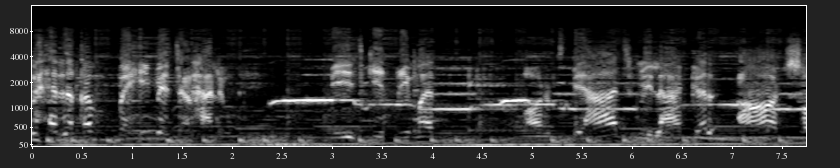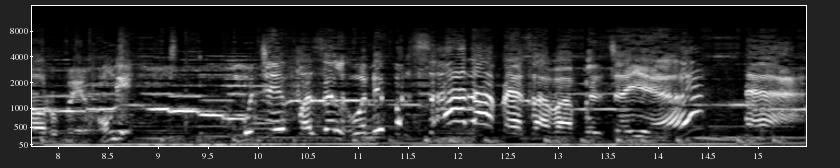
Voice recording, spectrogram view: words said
मैं रकम वही पे चढ़ा लूँ। बीज की कीमत और ब्याज मिलाकर आठ सौ रुपए होंगे। मुझे फ़सल होने पर सारा पैसा वापस चाहिए हाँ? हाँ।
